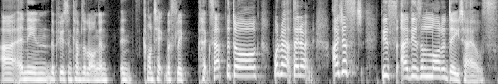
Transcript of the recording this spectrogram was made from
uh, and then the person comes along and, and contactlessly picks up the dog? What about if they don't? I just there's uh, there's a lot of details,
